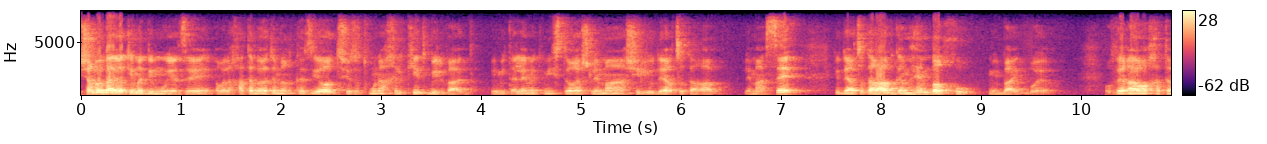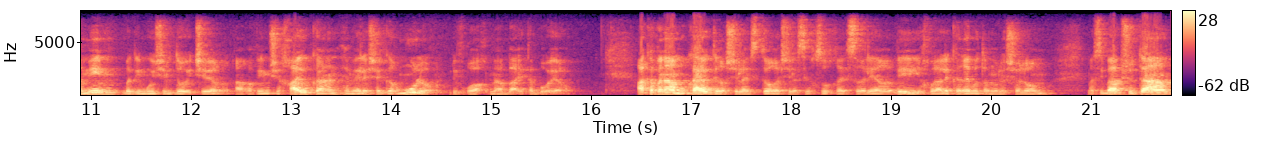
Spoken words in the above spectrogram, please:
יש הרבה בעיות עם הדימוי הזה, אבל אחת הבעיות המרכזיות שזו תמונה חלקית בלבד, והיא מתעלמת מהיסטוריה שלמה של יהודי ארצות ערב. למעשה, יהודי ארצות ערב גם הם ברחו מבית בוער. עובר האורח התמים, בדימוי של דויטשר, הערבים שחיו כאן הם אלה שגרמו לו לברוח מהבית הבוער. רק הבנה עמוקה יותר של ההיסטוריה של הסכסוך הישראלי-ערבי יכולה לקרב אותנו לשלום, מהסיבה הפשוטה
